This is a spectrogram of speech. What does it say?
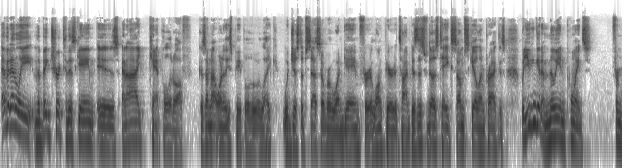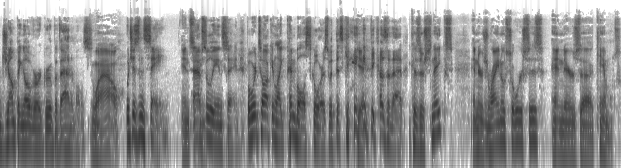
Evidently, the big trick to this game is, and I can't pull it off because I'm not one of these people who like would just obsess over one game for a long period of time because this does take some skill and practice. But you can get a million points from jumping over a group of animals, Wow. which is insane. Insane. Absolutely insane. But we're talking like pinball scores with this game Yeah. because of that. Because there's snakes, and there's rhinoceroses, and there's uh, camels.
